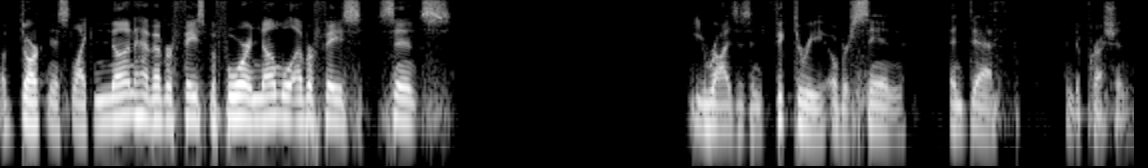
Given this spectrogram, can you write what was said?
of darkness like none have ever faced before and none will ever face since, he rises in victory over sin and death and depression.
